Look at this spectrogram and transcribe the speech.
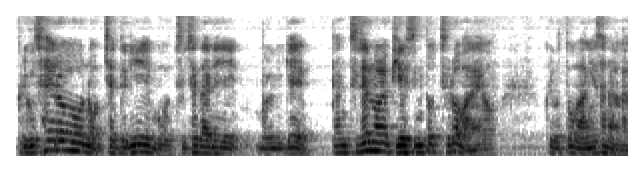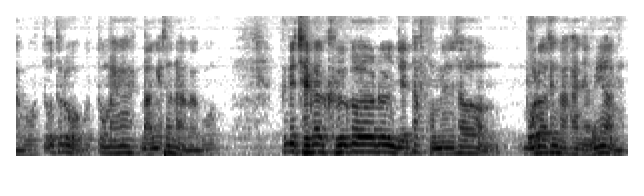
그리고 새로운 업체들이 뭐 두세 달이 멀게 한 두세 달 비어 있으면 또 들어와요. 그리고 또 망해서 나가고 또 들어오고 또 망- 망해서 나가고. 근데 제가 그거를 이제 딱 보면서 뭐라고 생각하냐면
